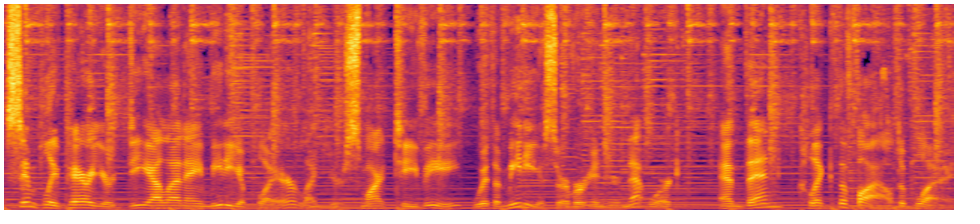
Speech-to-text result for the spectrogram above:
Simply pair your DLNA media player, like your smart TV, with a media server in your network, and then click the file to play.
